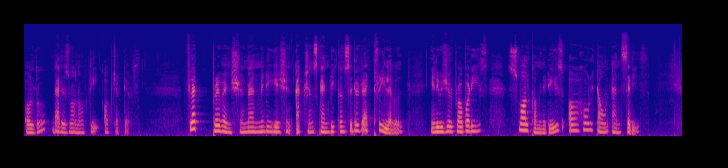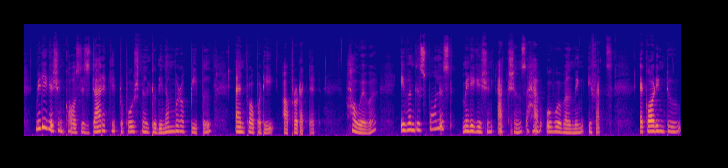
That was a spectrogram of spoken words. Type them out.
although that is one of the objectives. Flood prevention and mitigation actions can be considered at three levels individual properties, small communities, or whole town and cities. Mitigation cost is directly proportional to the number of people and property are protected. However, even the smallest mitigation actions have overwhelming effects. According to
